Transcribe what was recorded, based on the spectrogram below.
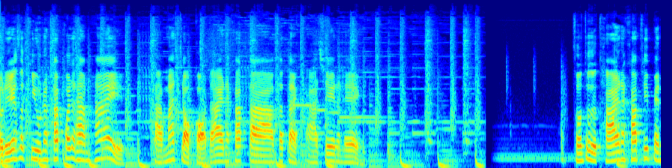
ส่วน EX Skill นะครับก็จะทำให้สามารถเจาะเกาะได้นะครับ ตาม Stack Archer นั่นเอง ส่วนตัวสุดท้ายนะครับที่เป็น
